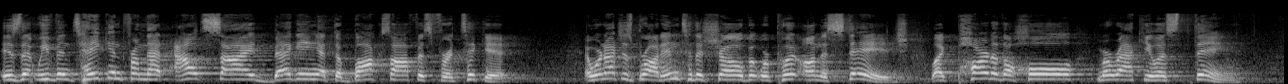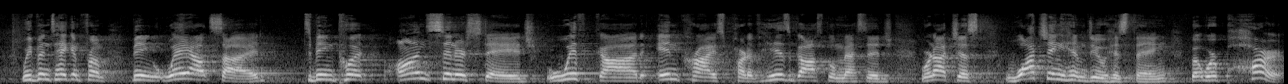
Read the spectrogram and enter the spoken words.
is that we've been taken from that outside begging at the box office for a ticket, and we're not just brought into the show, but we're put on the stage, like part of the whole miraculous thing. We've been taken from being way outside to being put on center stage with God in Christ, part of His gospel message. We're not just watching Him do His thing, but we're part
